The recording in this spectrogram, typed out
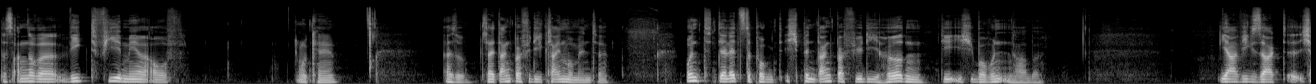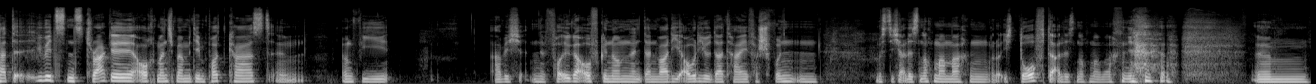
das andere wiegt viel mehr auf. Okay. Also sei dankbar für die kleinen Momente. Und der letzte Punkt. Ich bin dankbar für die Hürden, die ich überwunden habe. Ja, wie gesagt, ich hatte übelsten Struggle auch manchmal mit dem Podcast. Ähm, irgendwie habe ich eine Folge aufgenommen, dann war die Audiodatei verschwunden. Musste ich alles nochmal machen. Oder ich durfte alles nochmal machen. Ähm,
